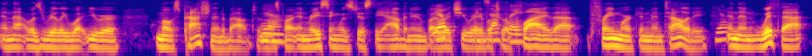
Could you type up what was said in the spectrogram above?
and that was really what you were most passionate about to the yeah. most part. And racing was just the avenue by yep, which you were able exactly. to apply that framework and mentality. Yep. And then with that,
